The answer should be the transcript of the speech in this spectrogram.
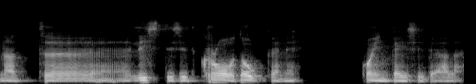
nad äh, listisid Crow token'i Coinbase'i peale.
